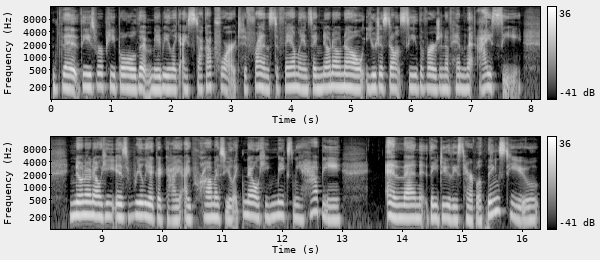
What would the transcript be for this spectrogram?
that these were people that maybe like I stuck up for to friends, to family, and saying, no, no, no, you just don't see the version of him that I see. No, no, no, he is really a good guy. I promise you. Like, no, he makes me happy. And then they do these terrible things to you,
